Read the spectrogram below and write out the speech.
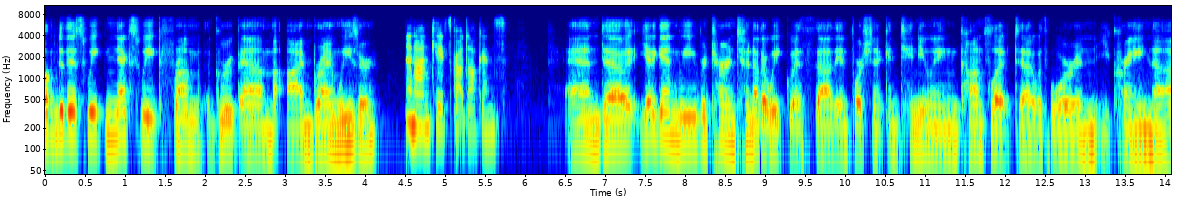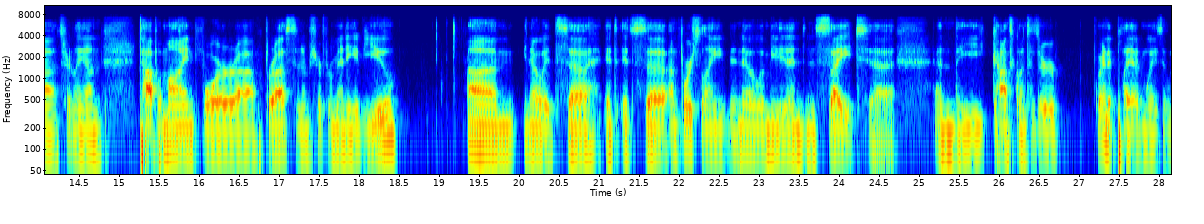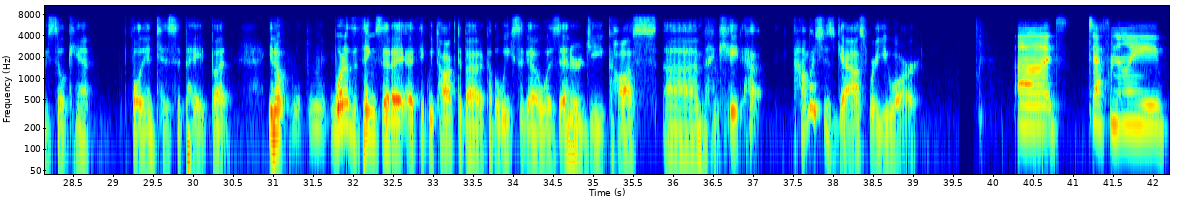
welcome to this week, next week from Group M. I'm Brian Wieser. And I'm Kate Scott Dawkins. And uh, yet again, we return to another week with uh, the unfortunate continuing conflict uh, with war in Ukraine. Uh, certainly on top of mind for uh, for us, and I'm sure for many of you. Um, you know, it's uh, it, it's unfortunately no immediate end in sight, and the consequences are going to play out in ways that we still can't fully anticipate. But you know, one of the things that I, I think we talked about a couple weeks ago was energy costs. Um, Kate, how how much is gas where you are? Uh, it's definitely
